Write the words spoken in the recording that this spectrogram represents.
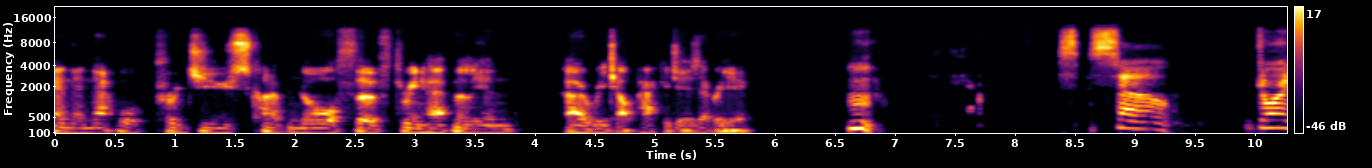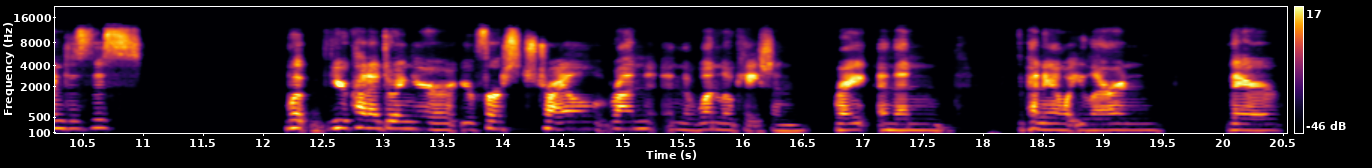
and then that will produce kind of north of three and a half million uh, retail packages every year. Mm. So, Dorn, does this what you're kind of doing your your first trial run in the one location, right? And then depending on what you learn there,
